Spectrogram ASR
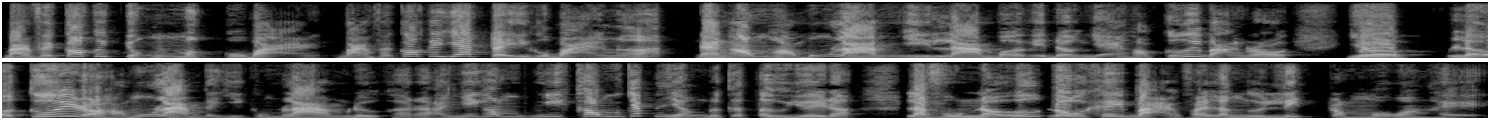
bạn phải có cái chuẩn mực của bạn bạn phải có cái giá trị của bạn nữa. Đàn ông họ muốn làm gì làm bởi vì đơn giản họ cưới bạn rồi. Giờ lỡ cưới rồi họ muốn làm cái gì cũng làm được hết rồi. Nhưng không nhưng không chấp nhận được cái tư duy đó. Là phụ nữ đôi khi bạn phải là người lead trong mối quan hệ.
